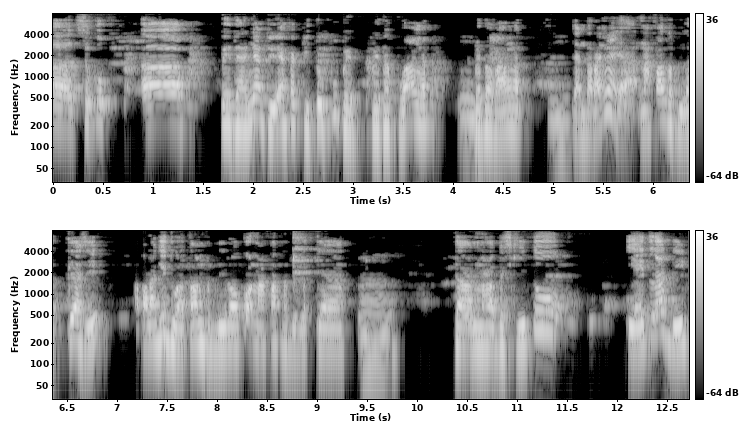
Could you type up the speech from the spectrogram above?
eh, cukup eh, bedanya di efek di tubuh beda, beda banget Hmm. beda banget. Hmm. di antaranya ya nafas lebih lega sih. Apalagi dua tahun berhenti rokok nafas lebih lega. Hmm. dan habis gitu ya itu tadi.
